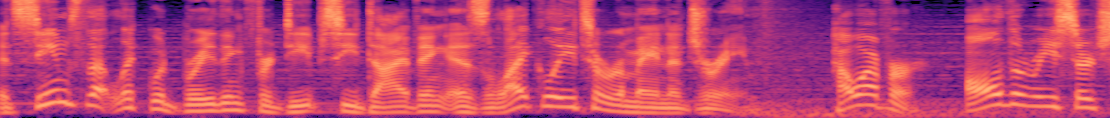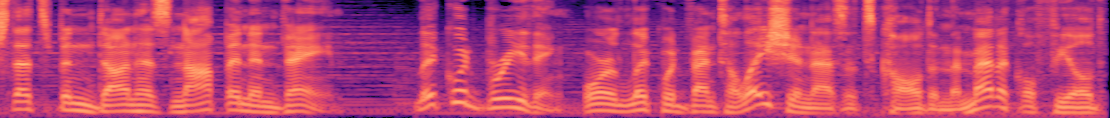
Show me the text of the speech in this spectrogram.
it seems that liquid breathing for deep sea diving is likely to remain a dream. However, all the research that's been done has not been in vain. Liquid breathing, or liquid ventilation as it's called in the medical field,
